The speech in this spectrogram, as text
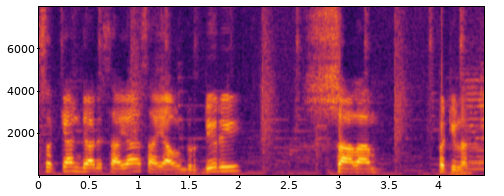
sekian dari saya. Saya undur diri. Salam pediler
